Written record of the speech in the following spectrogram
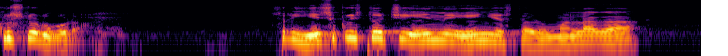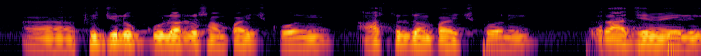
కృష్ణుడు కూడా. సరే యేసుక్రీస్తు వచ్చి ఏం ఏం చేస్తాడు? మనలాగా ఫ్రిడ్జ్లు కూలర్లు సంపాదించుకొని ఆస్తులు సంపాదించుకొని రాజ్యం ఏలి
